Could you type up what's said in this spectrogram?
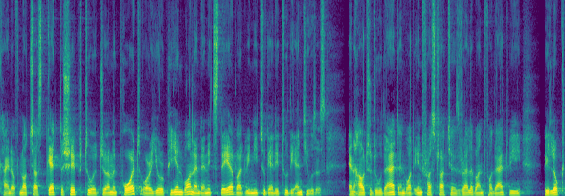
kind of not just get the ship to a German port or a European one and then it's there, but we need to get it to the end users. And how to do that and what infrastructure is relevant for that, we, we look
